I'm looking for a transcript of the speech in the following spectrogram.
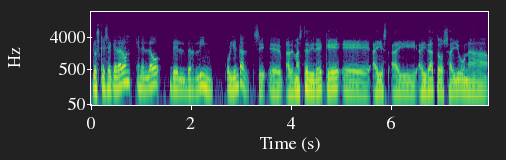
los que se quedaron en el lado del Berlín oriental. Sí, eh, además te diré que eh, hay, hay, hay datos, hay una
